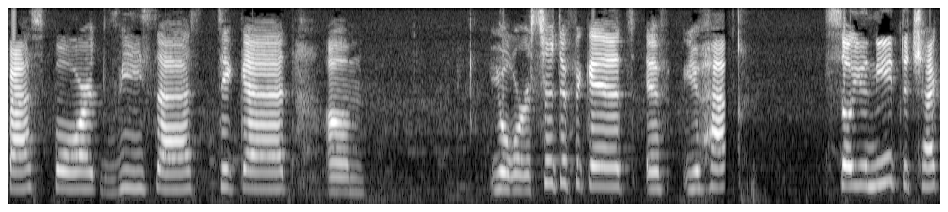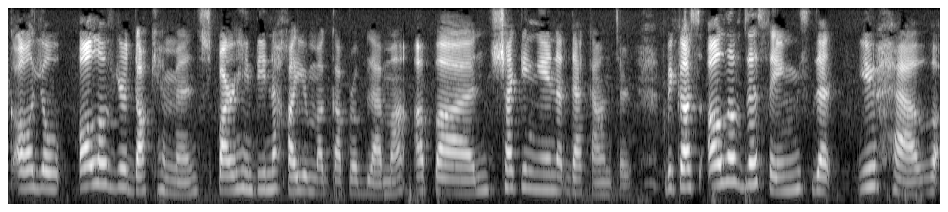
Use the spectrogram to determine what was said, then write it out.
passport, visas, ticket, um, your certificates if you have So you need to check all your all of your documents para hindi na kayo magka-problema upon checking in at the counter because all of the things that you have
